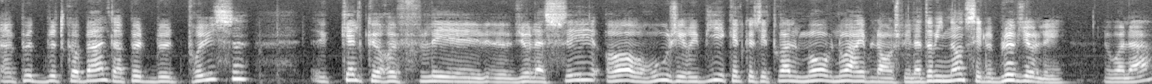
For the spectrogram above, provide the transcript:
un peu de bleu de cobalt, un peu de bleu de Prusse, euh, quelques reflets euh, violacés, or, rouge et rubis et quelques étoiles mauve, noires et blanches. Mais la dominante, c'est le bleu-violet. Le voilà.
